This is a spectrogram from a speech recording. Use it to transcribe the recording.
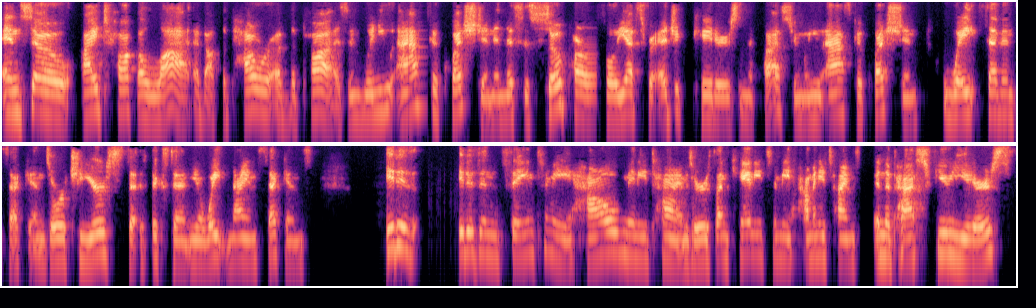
And so i talk a lot about the power of the pause. And when you ask a question and this is so powerful yes for educators in the classroom when you ask a question wait 7 seconds or to your extent you know wait 9 seconds it is it is insane to me how many times or it's uncanny to me how many times in the past few years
